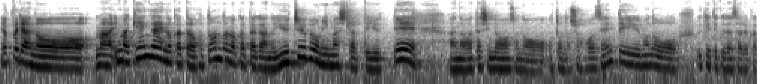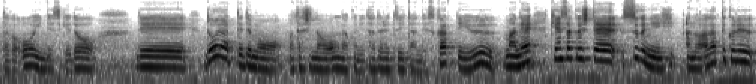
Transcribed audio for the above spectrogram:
やっぱりあの、まあ、今県外の方はほとんどの方があの YouTube を見ましたって言ってあの私のその音の処方箋っていうものを受けてくださる方が多いんですけどでどうやってでも私の音楽にたどり着いたんですかっていうまあね検索してすぐにあの上がってくる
